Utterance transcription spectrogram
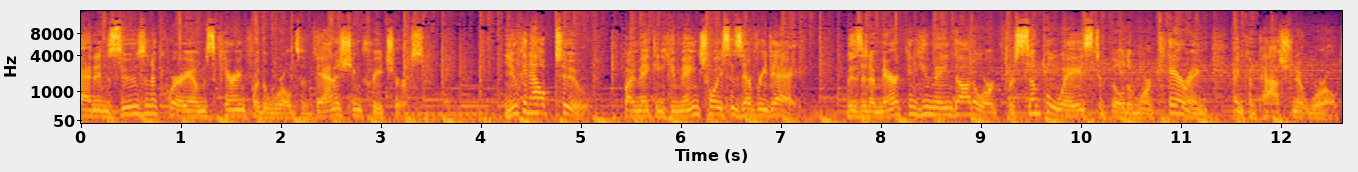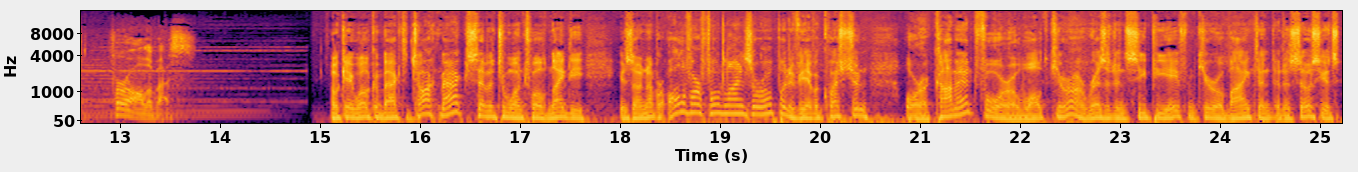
and in zoos and aquariums caring for the world's vanishing creatures. You can help too by making humane choices every day. Visit AmericanHumane.org for simple ways to build a more caring and compassionate world for all of us. Okay, welcome back to Talk Back. 721 1290 is our number. All of our phone lines are open. If you have a question or a comment for Walt Kero, our resident CPA from Kero Byington and Associates,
